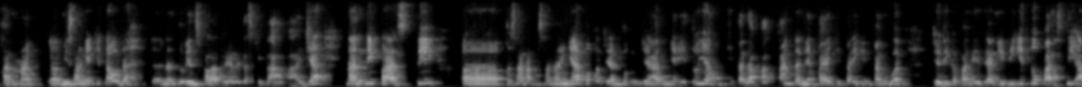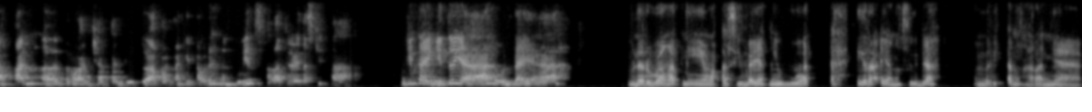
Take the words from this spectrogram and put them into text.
karena eh, misalnya kita udah eh, nentuin skala prioritas kita apa aja, nanti pasti eh, ke sana-kesananya pekerjaan-pekerjaannya itu yang kita dapatkan dan yang kayak kita inginkan buat jadi kepanitiaan ini itu pasti akan eh, terlancarkan juga karena kita udah nentuin skala prioritas kita. Mungkin kayak gitu ya, Bunda ya. Benar banget nih, makasih banyak nih buat Teh Tira yang sudah memberikan sarannya.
